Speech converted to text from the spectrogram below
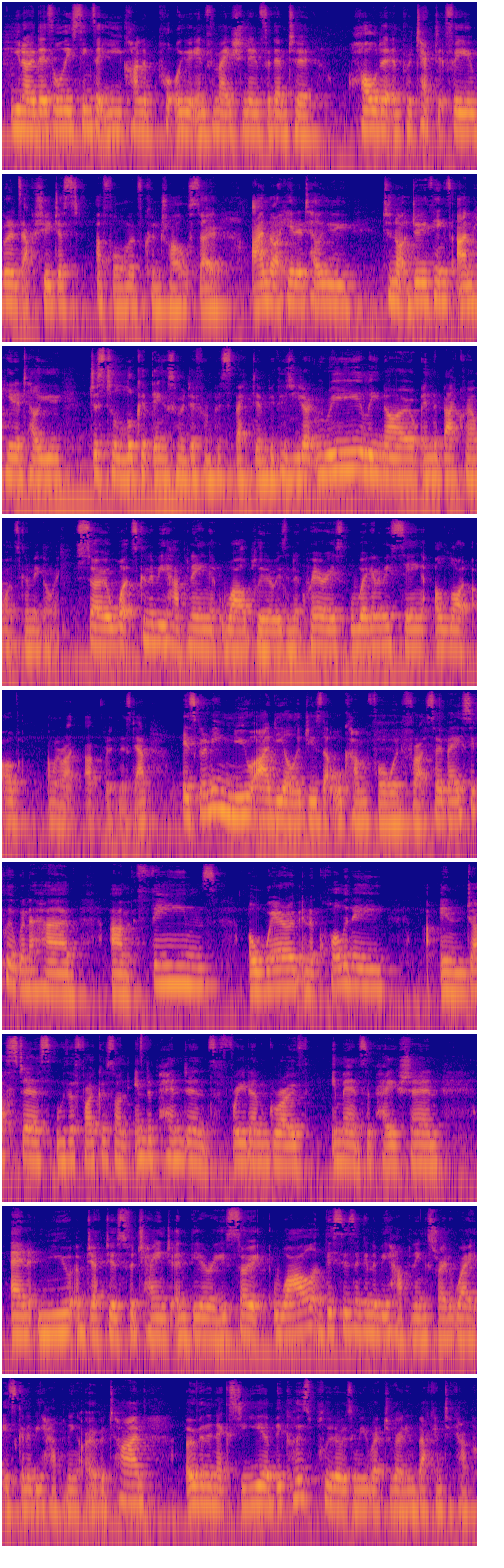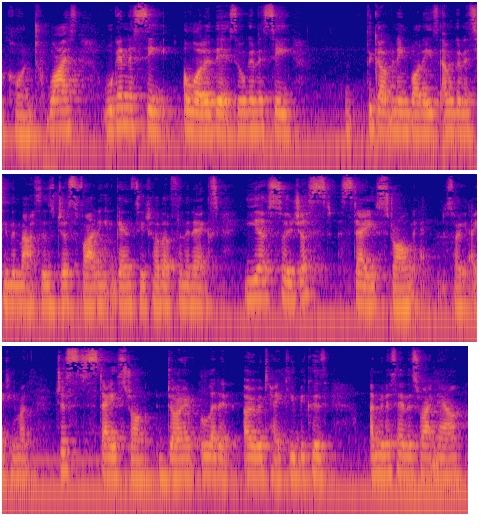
you know, there's all these things that you kind of put all your information in for them to hold it and protect it for you, but it's actually just a form of control. So I'm not here to tell you to not do things. I'm here to tell you just to look at things from a different perspective because you don't really know in the background what's going to be going. So what's going to be happening while Pluto is in Aquarius? We're going to be seeing a lot of. I'm to write. I've written this down. It's to be new ideologies that will come forward for us. So basically, we're to have um, themes aware of inequality, injustice with a focus on independence, freedom, growth, emancipation, and new objectives for change and theories. So while this isn't going to be happening straight away, it's going to be happening over time. Over the next year, because Pluto is going to be retrograding back into Capricorn twice, we're going to see a lot of this. We're going to see the governing bodies and we're going to see the masses just fighting against each other for the next year. So just stay strong. Sorry, 18 months. Just stay strong. Don't let it overtake you because I'm going to say this right now.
